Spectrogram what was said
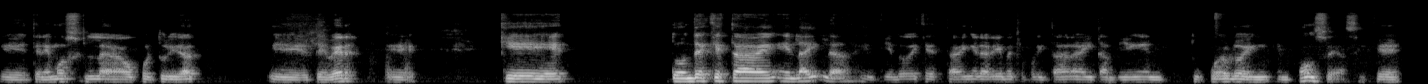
eh, tenemos la oportunidad eh, de ver eh, que dónde es que está en, la isla. Entiendo de que está en el área metropolitana y también en tu pueblo, en, Ponce. Así que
